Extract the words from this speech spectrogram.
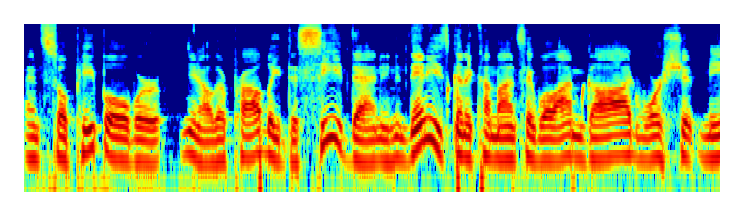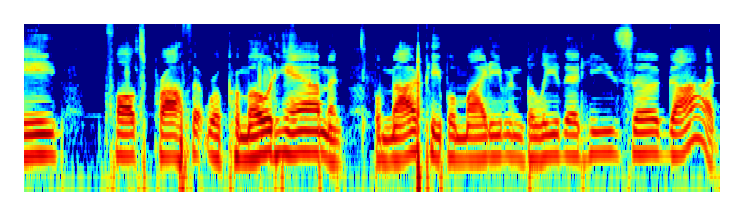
And so people were, you know, they're probably deceived then. And then he's going to come on and say, well, I'm God, worship me. False prophet will promote him. And a lot of people might even believe that he's uh, God,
